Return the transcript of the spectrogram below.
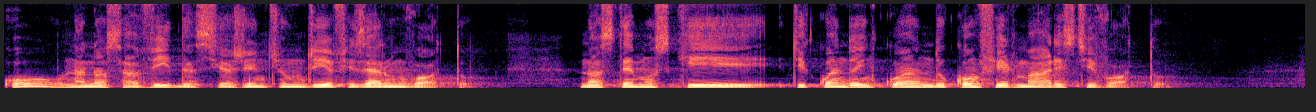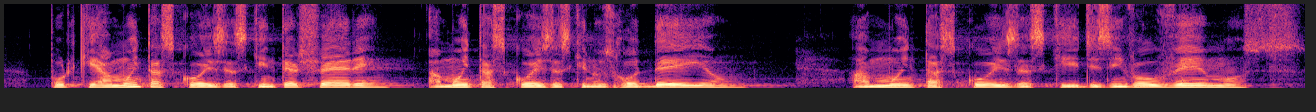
ou na nossa vida, se a gente um dia fizer um voto, nós temos que, de quando em quando, confirmar este voto. Porque há muitas coisas que interferem, há muitas coisas que nos rodeiam, há muitas coisas que desenvolvemos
